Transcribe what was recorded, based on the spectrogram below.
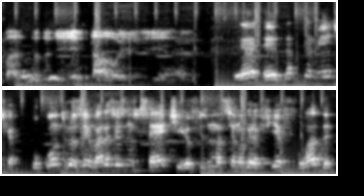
Quase tudo digital hoje em dia, né? É, exatamente, cara. O Ctrl Z, várias vezes no set, eu fiz uma cenografia foda,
